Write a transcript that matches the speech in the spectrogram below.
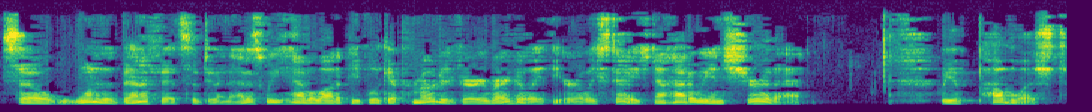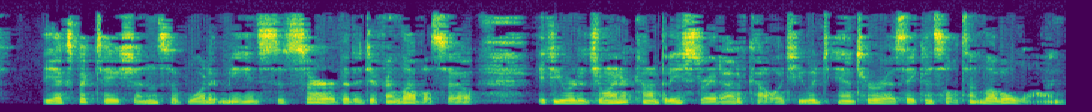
So one of the benefits of doing that is we have a lot of people who get promoted very regularly at the early stage. Now, how do we ensure that? We have published the expectations of what it means to serve at a different level. So if you were to join a company straight out of college, you would enter as a consultant level one.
